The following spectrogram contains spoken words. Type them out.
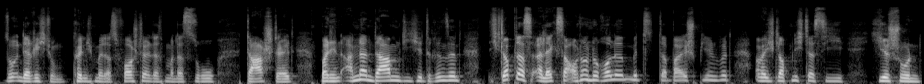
So in der Richtung könnte ich mir das vorstellen, dass man das so darstellt. Bei den anderen Damen, die hier drin sind, ich glaube, dass Alexa auch noch eine Rolle mit dabei spielen wird, aber ich glaube nicht, dass sie hier schon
